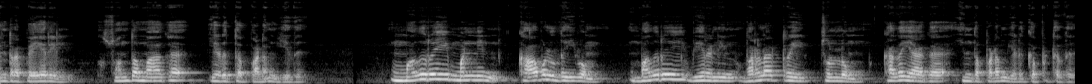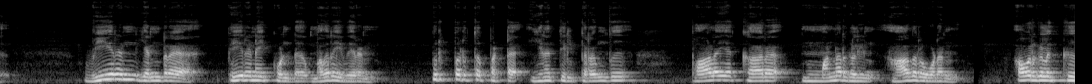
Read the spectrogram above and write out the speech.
என்ற பெயரில் சொந்தமாக எடுத்த படம் இது. மதுரை மண்ணின் காவல் தெய்வம் மதுரை வீரனின் வரலாற்றை சொல்லும் கதையாக இந்த படம் எடுக்கப்பட்டது. வீரன் என்ற பேரனை கொண்ட மதுரை வீரன் பிற்படுத்தப்பட்ட இனத்தில் பிறந்து பாளையக்கார மன்னர்களின் ஆதரவுடன் அவர்களுக்கு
